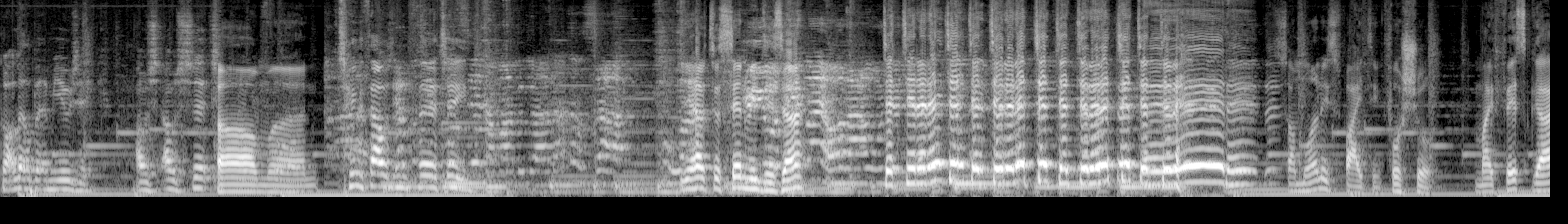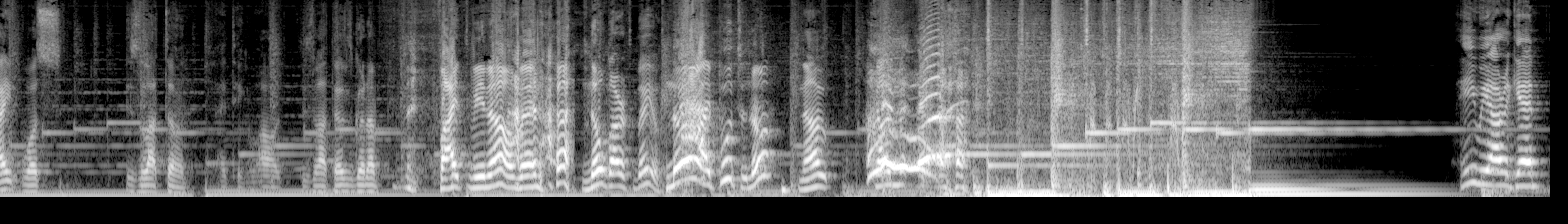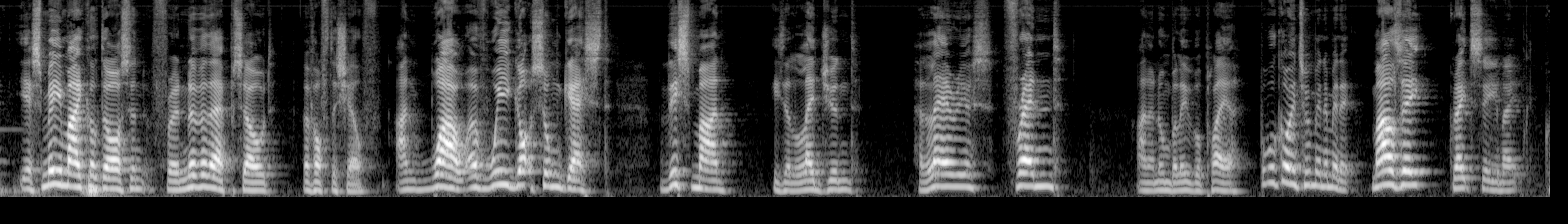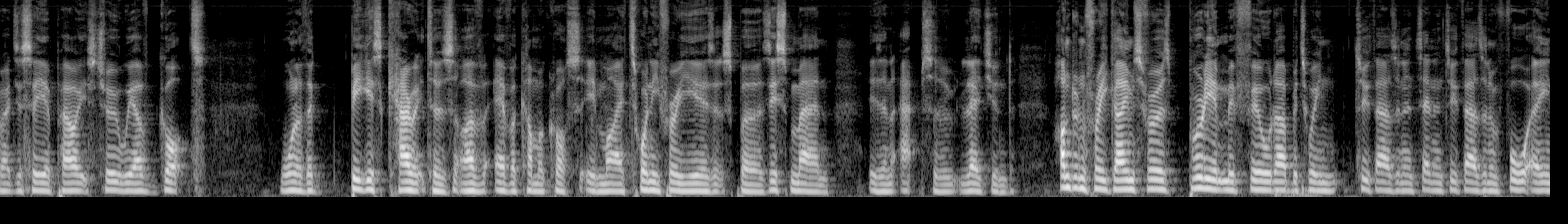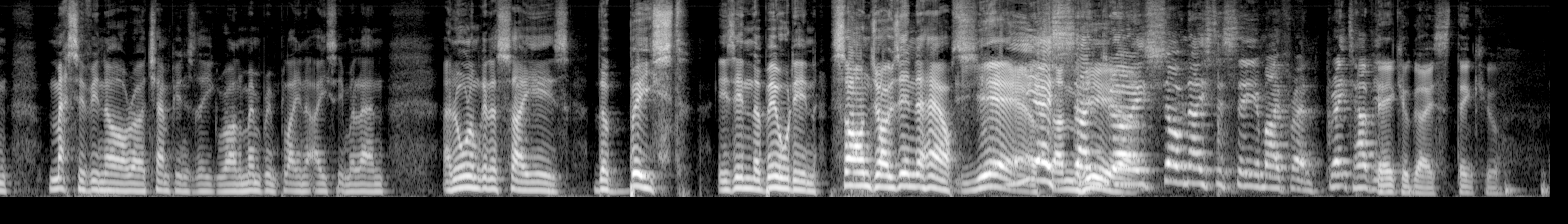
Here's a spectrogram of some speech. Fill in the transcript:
Got a little bit of music. I was I was searching. Oh man, 2013. you have to send me this, huh? Someone is fighting for sure. My first guy was Zlatan. I think, wow, Zlatan's gonna fight me now, man. no Gareth Bale. No, I put no. No. Here we are again. Yes, me, Michael Dawson, for another episode of Off the Shelf. And wow, have we got some guest? This man is a legend, hilarious, friend, and an unbelievable player. But we'll go into him in a minute. Milesy, great to see you, mate. Great to see you, pal. It's true. We have got one of the biggest characters I've ever come across in my 23 years at Spurs. This man is an absolute legend. 103 games for us, brilliant midfielder between 2010 and 2014, massive in our uh, Champions League run. I remember him playing at AC Milan. And all I'm going to say is the beast is in the building. Sanjo's in the house. Yes, yes, I'm Sandro, here. it's so nice to see you, my friend. Great to have you. Thank you, guys. Thank you.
